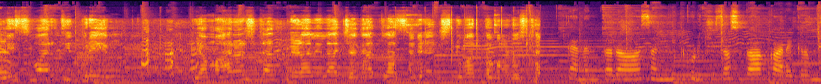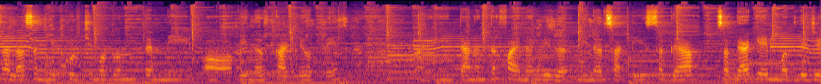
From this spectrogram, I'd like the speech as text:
निस्वार्थी प्रेम या महाराष्ट्रात मिळालेला जगातला सगळ्यात श्रीमंत माणूस त्यानंतर संगीत खुर्चीचा सुद्धा कार्यक्रम झाला. संगीत खुर्चीमधून त्यांनी विनर काढले होते. आणि त्यानंतर फायनल विनर विनरसाठी सगळ्या सगळ्या गेममधले जे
